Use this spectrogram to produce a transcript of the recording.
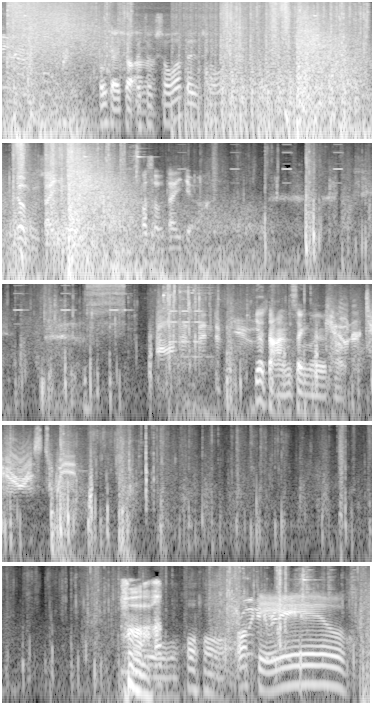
好似係 shot 繼續啊！掃啊，繼續掃啊！因為唔使要，我數低咗。因為彈性我要睇。嚯！我屌！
